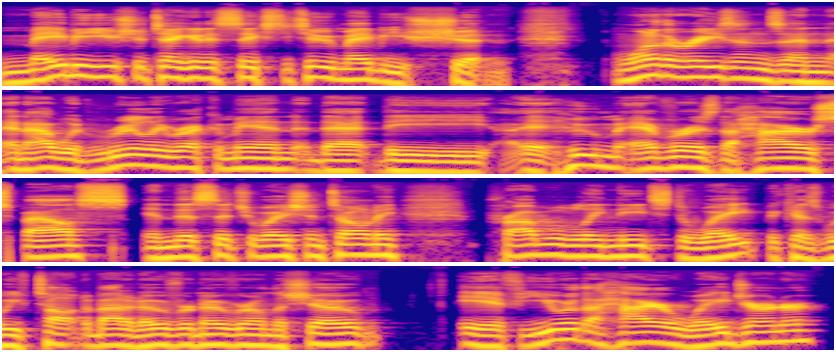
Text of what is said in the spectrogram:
Maybe you should take it at 62 maybe you shouldn't. One of the reasons and and I would really recommend that the uh, whomever is the higher spouse in this situation Tony probably needs to wait because we've talked about it over and over on the show. If you are the higher wage earner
